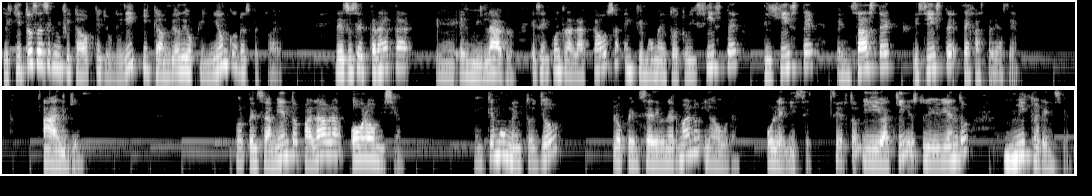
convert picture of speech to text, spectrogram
le quito ese significado que yo le di y cambio de opinión con respecto a él. De eso se trata eh, el milagro, es encontrar la causa en qué momento tú hiciste, dijiste, pensaste, hiciste, dejaste de hacer a alguien. Por pensamiento, palabra, obra omisión. ¿En qué momento yo lo pensé de un hermano y ahora? O le hice. ¿cierto? Y aquí estoy viviendo mi carencia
